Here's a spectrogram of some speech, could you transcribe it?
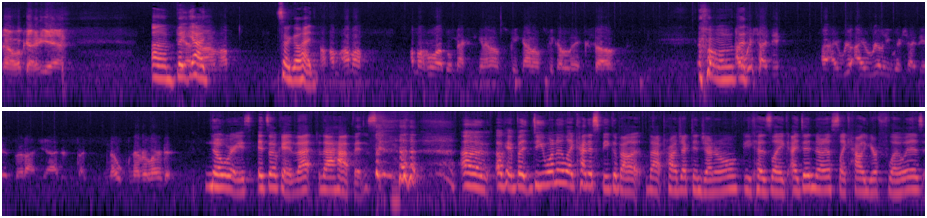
Oh, okay, yeah. um, but yeah, I'm, I'm, sorry, go ahead. I'm, I'm a horrible Mexican. I don't speak I don't speak a lick. So Oh, I wish I did. I re- I really wish I did, but I yeah, I just I, nope, never learned it. no worries. It's okay. That that happens. um, okay, but do you want to like kind of speak about that project in general? Because like I did notice like how your flow is.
